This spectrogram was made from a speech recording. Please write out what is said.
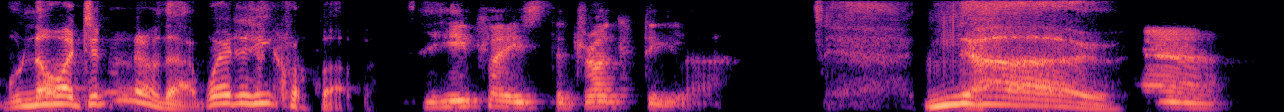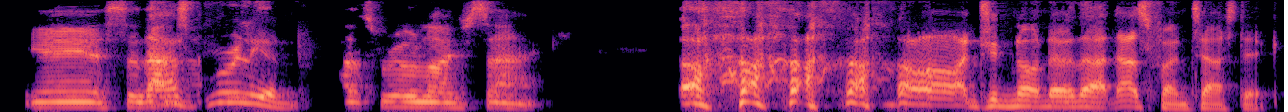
Well, no, I didn't know that. Where did he crop up? He plays the drug dealer. No, Yeah, yeah. yeah. So that's that's brilliant. that's real life Zach. oh, I did not know that. That's fantastic.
